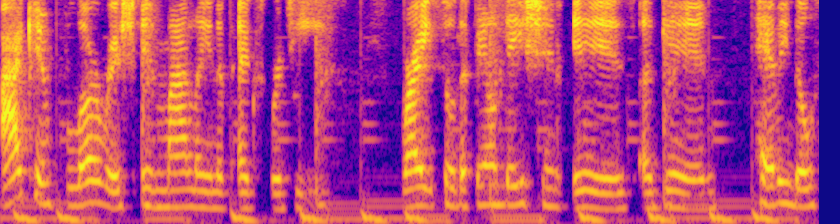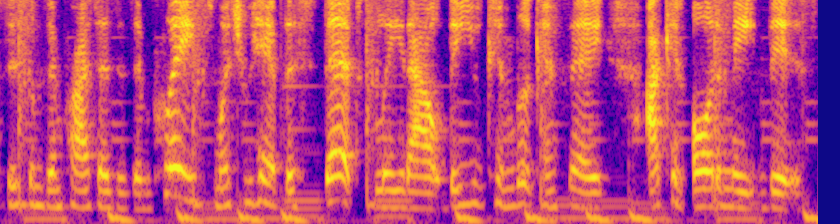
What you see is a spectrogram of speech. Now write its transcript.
i can flourish in my lane of expertise right? So the foundation is again having those systems and processes in place. Once you have the steps laid out, then you can look and say, I can automate this.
